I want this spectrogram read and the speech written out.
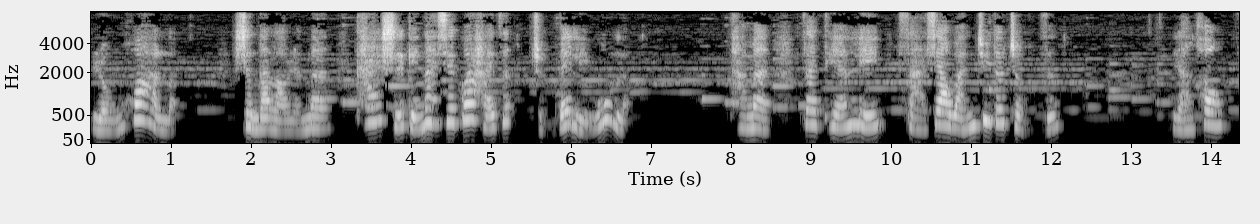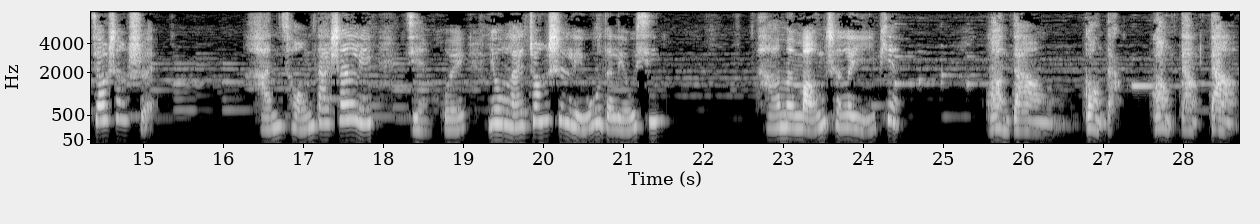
融化了，圣诞老人们开始给那些乖孩子准备礼物了。他们在田里撒下玩具的种子，然后浇上水，还从大山里捡回用来装饰礼物的流星。他们忙成了一片，咣当咣当咣当当，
